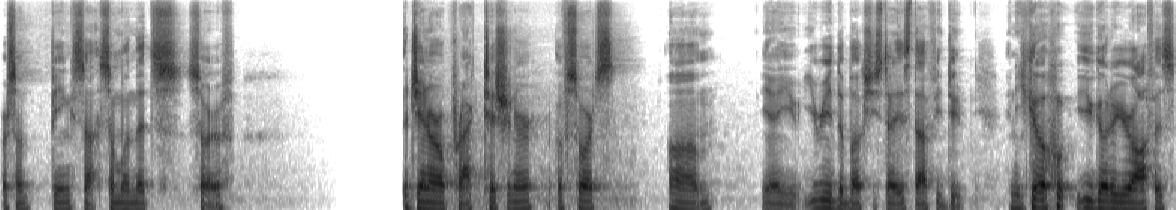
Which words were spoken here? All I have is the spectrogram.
or some being so, someone that's sort of a general practitioner of sorts. Um, you know, you, you read the books, you study stuff, you do, and you go you go to your office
